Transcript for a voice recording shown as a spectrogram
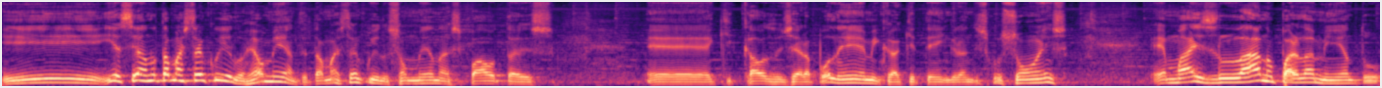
E, e esse ano está mais tranquilo, realmente, está mais tranquilo. São menos pautas é, que causam, gera polêmica, que tem grandes discussões. É, mas lá no parlamento,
